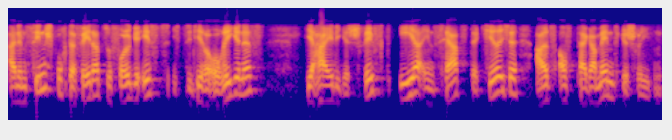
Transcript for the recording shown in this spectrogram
einem Sinnspruch der Väter zufolge ist, ich zitiere Origenes, die Heilige Schrift eher ins Herz der Kirche als auf Pergament geschrieben.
